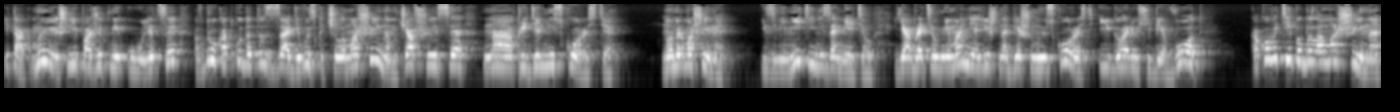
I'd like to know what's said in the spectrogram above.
Итак, мы шли по житной улице, вдруг откуда-то сзади выскочила машина, мчавшаяся на предельной скорости. Номер машины. Извините, не заметил. Я обратил внимание лишь на бешеную скорость и говорю себе, вот... Какого типа была машина?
